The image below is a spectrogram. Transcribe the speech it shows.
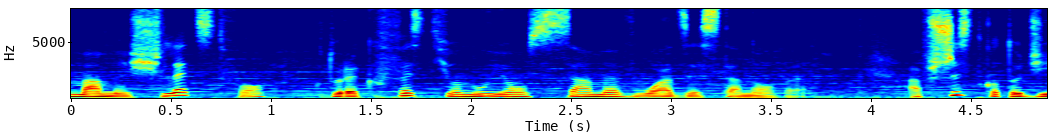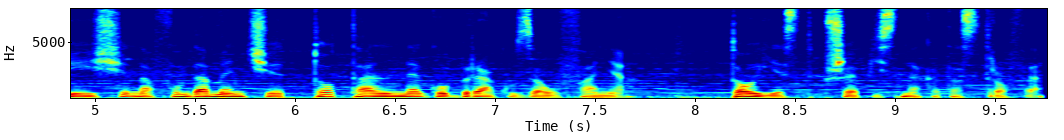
Mamy śledztwo, które kwestionują same władze stanowe. A wszystko to dzieje się na fundamencie totalnego braku zaufania. To jest przepis na katastrofę.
